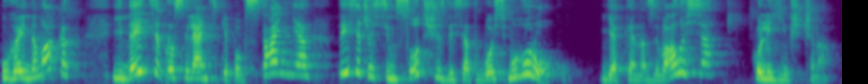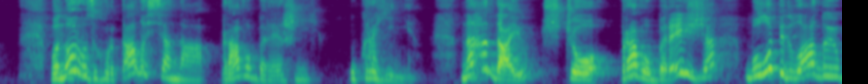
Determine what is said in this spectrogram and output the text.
У гайдамаках йдеться про селянське повстання 1768 року, яке називалося Коліївщина. Воно розгорталося на правобережній Україні. Нагадаю, що правобережжя було під владою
